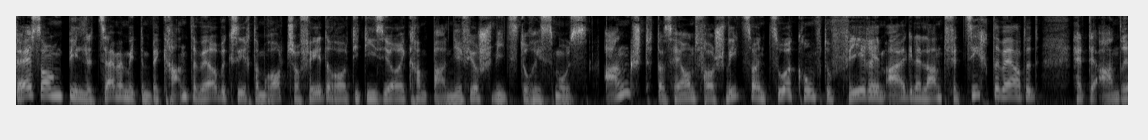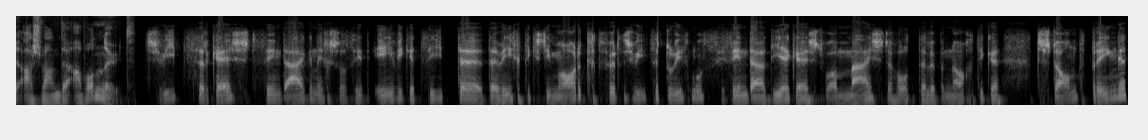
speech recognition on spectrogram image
Der Song bildet zusammen mit dem bekannten Werbegesicht am Roger Federer die diesjährige Kampagne für Schweiz Tourismus. Angst, dass Herr und Frau Schweizer in Zukunft auf Ferien im eigenen Land verzichten werden, hätte andere Aschwande aber nicht. Die Schweizer Gäste sind eigentlich schon seit ewigen Zeiten der wichtigste Markt für den Schweizer Tourismus. Sie sind auch die Gäste, die am meisten Hotelübernachtungen zustande bringen.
